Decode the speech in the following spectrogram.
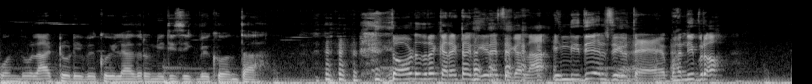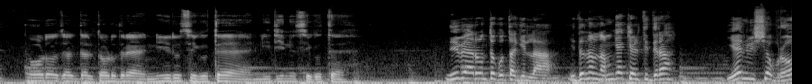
ಒಂದು ಲಾಟ್ ಹೊಡಿಬೇಕು ಇಲ್ಲಾದರೂ ನಿಧಿ ಸಿಗಬೇಕು ಅಂತ. ತೋಡಿದ್ರೆ ಕರೆಕ್ಟಾಗಿ ನೀರೇ ಸಿಗಲ್ಲ ಇನ್ನು ನಿಧಿ ಎಲ್ಲಿ ಸಿಗುತ್ತೆ? ಬನ್ನಿ ಬ್ರೋ. ತೋಡೋ ಜಾಗದಲ್ಲಿ ತೋಡಿದ್ರೆ ನೀರು ಸಿಗುತ್ತೆ ನಿಧಿನೂ ಸಿಗುತ್ತೆ. ನೀವ್ಯಾರು ಅಂತ ಗೊತ್ತಾಗಿಲ್ಲ. ಇದನ್ನ ನಮ್ಗೆ ಕೇಳ್ತಿದ್ದೀರಾ ಏನು ವಿಷಯ ಬ್ರೋ?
